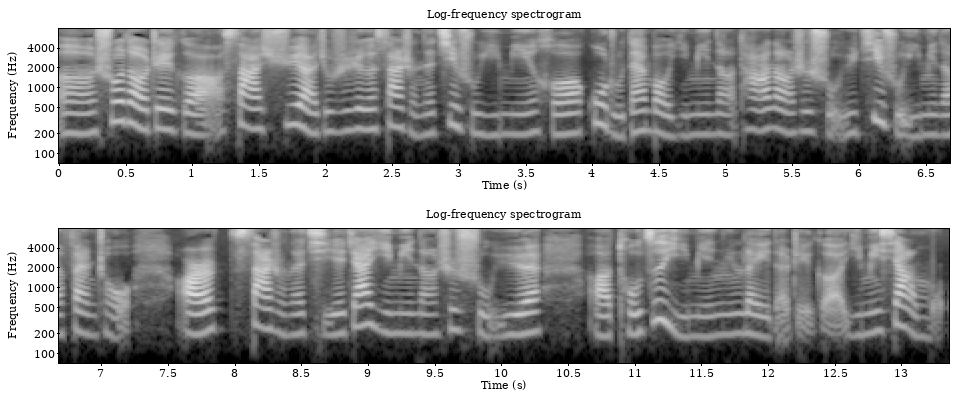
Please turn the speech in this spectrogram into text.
呃，说到这个萨需啊，就是这个萨省的技术移民和雇主担保移民呢，它呢是属于技术移民的范畴，而萨省的企业家移民呢是属于呃投资移民类的这个移民项目。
